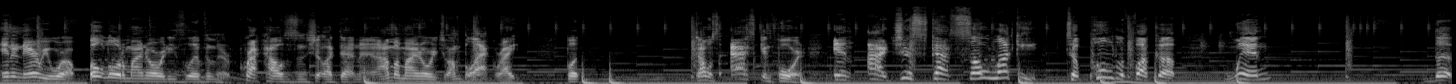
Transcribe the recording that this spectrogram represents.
In an area where a boatload of minorities live in their crack houses and shit like that, and I'm a minority too. I'm black, right? But I was asking for it, and I just got so lucky to pull the fuck up when the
